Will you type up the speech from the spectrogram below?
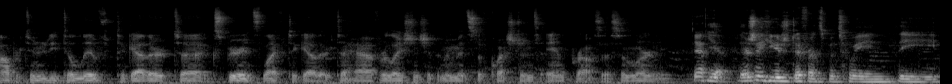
opportunity to live together, to experience life together, to have relationship in the midst of questions and process and learning. Yeah, yeah. there's a huge difference between the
